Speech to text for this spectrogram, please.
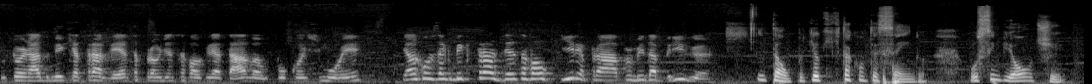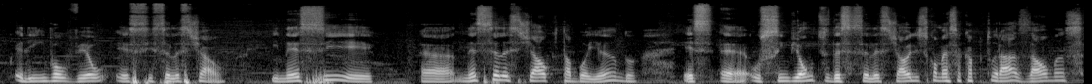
O tornado meio que atravessa pra onde essa Valkyria tava um pouco antes de morrer. E ela consegue meio que trazer essa Valkyria pra, pro meio da briga. Então, porque o que está acontecendo? O simbionte ele envolveu esse celestial e nesse eh, nesse celestial que está boiando, esse, eh, os simbiontes desse celestial eles começam a capturar as almas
